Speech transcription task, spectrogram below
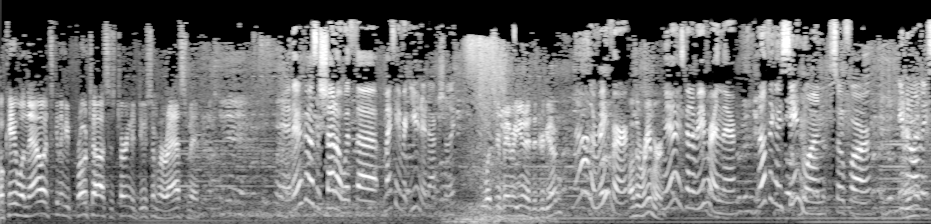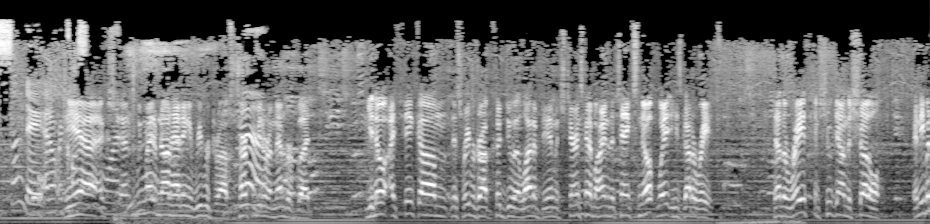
Okay, well now it's going to be Protoss' turn to do some harassment. Yeah, there goes the shuttle with uh, my favorite unit, actually. What's your favorite unit? The Dragoon? No, the Reaver. Oh, the Reaver. Yeah, he's got a Reaver in there. I don't think I've seen one so far. Even all day Sunday, I don't recall Yeah, actually, we might have not had any Reaver drops. It's hard for me to remember, but you know, I think um, this Reaver drop could do a lot of damage. Terran's kind of behind in the tanks. Nope, wait, he's got a Wraith. Now the Wraith can shoot down the shuttle, and even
